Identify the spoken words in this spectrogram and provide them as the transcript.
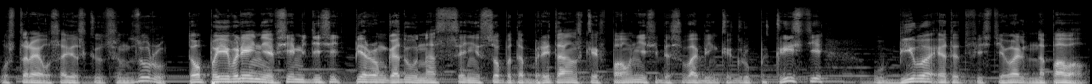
устраивал советскую цензуру, то появление в 1971 году на сцене Сопота британской вполне себе слабенькой группы Кристи убило этот фестиваль на повал.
